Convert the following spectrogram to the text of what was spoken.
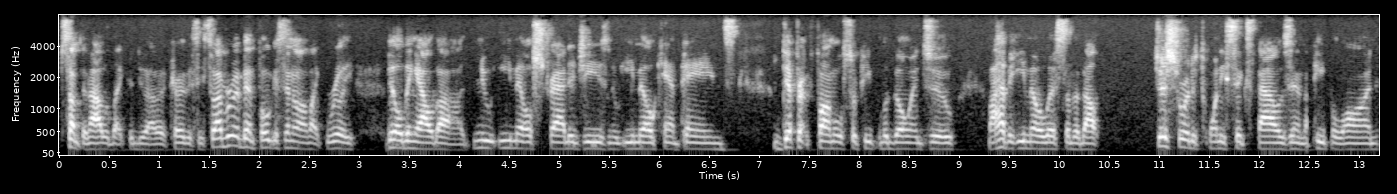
something I would like to do out of courtesy. So I've really been focusing on like really building out uh, new email strategies, new email campaigns, different funnels for people to go into. I have an email list of about just short of 26,000 people on.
